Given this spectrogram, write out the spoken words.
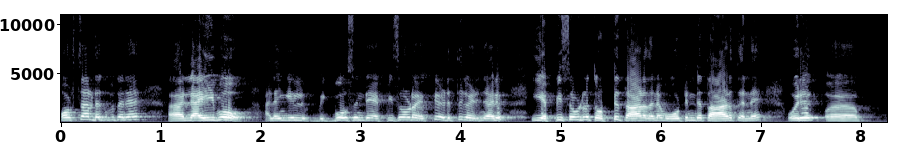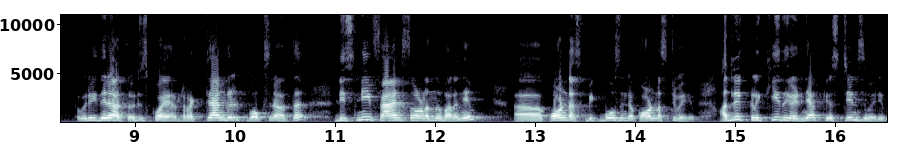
ഹോട്ട്സ്റ്റാർ എടുക്കുമ്പോൾ തന്നെ ലൈവോ അല്ലെങ്കിൽ ബിഗ് ബോസിന്റെ എപ്പിസോഡോ ഒക്കെ എടുത്തു കഴിഞ്ഞാലും ഈ എപ്പിസോഡിന് തൊട്ട് താഴെ തന്നെ വോട്ടിന്റെ താഴെ തന്നെ ഒരു ഒരു ഇതിനകത്ത് ഒരു സ്ക്വയർ റെക്റ്റാങ്കിൾ ബോക്സിനകത്ത് ഡിസ്നി ഫാൻ സോൺ എന്ന് പറഞ്ഞ് കോണ്ടസ്റ്റ് ബിഗ് ബോസിന്റെ കോണ്ടസ്റ്റ് വരും. അതിൽ ക്ലിക്ക് ചെയ്ത് കഴിഞ്ഞാൽ ക്വസ്റ്റ്യൻസ് വരും.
